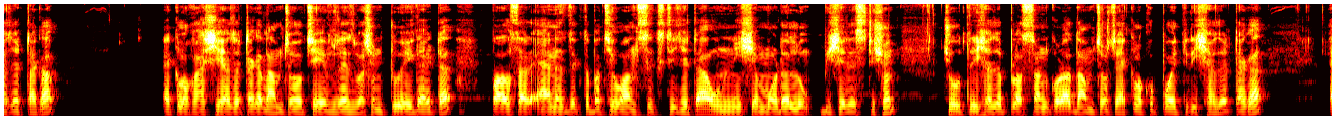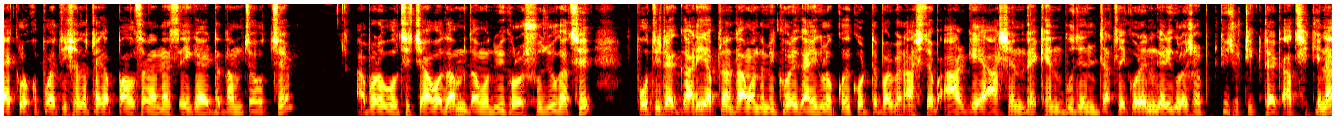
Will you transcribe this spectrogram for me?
হাজার টাকা। এক লক্ষ আশি হাজার টাকা দাম হচ্ছে এফজেডএস ভার্সন টু এই গাড়িটা। পালসার এনএস দেখতে পাচ্ছি ওয়ান সিক্সটি যেটা, উনিশে মডেল বিশের স্টেশন চৌত্রিশ হাজার প্লাস রান করা, দাম হচ্ছে এক লক্ষ পঁয়ত্রিশ হাজার টাকা। এক লক্ষ পঁয়ত্রিশ হাজার টাকা পালসার এনএস এই গাড়িটার দাম চা হচ্ছে। আবারও বলছি, চাওয়া দাম, দামাদামি করার সুযোগ আছে। প্রতিটা গাড়ি আপনার দামাদামি করে গাড়িগুলো ক্রয় করতে পারবেন। আসতে আগে আসেন, দেখেন, বুঝেন, যাচাই করেন গাড়িগুলো সব কিছু ঠিকঠাক আছে কি না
